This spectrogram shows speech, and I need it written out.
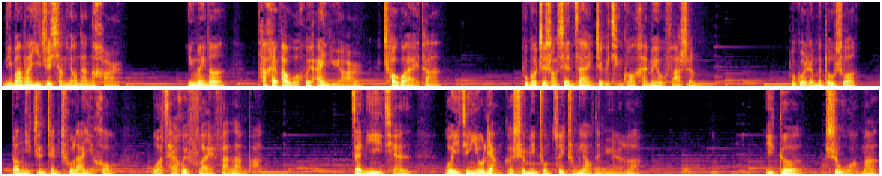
你妈妈一直想要男孩，因为呢，她害怕我会爱女儿超过爱她。不过，至少现在这个情况还没有发生。不过，人们都说，当你真正出来以后，我才会父爱泛滥吧。在你以前，我已经有两个生命中最重要的女人了，一个是我妈，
